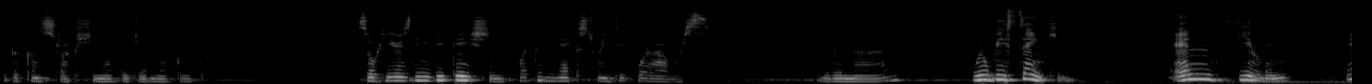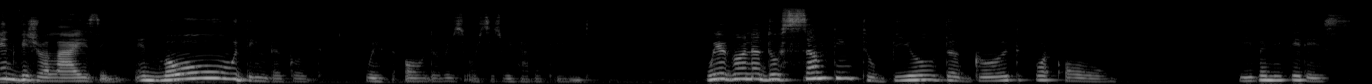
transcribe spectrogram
to the construction of the general good. So here's the invitation for the next 24 hours. You and I will be thinking and feeling and visualizing and molding the good with all the resources we have at hand. We're going to do something to build the good for all, even if it is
